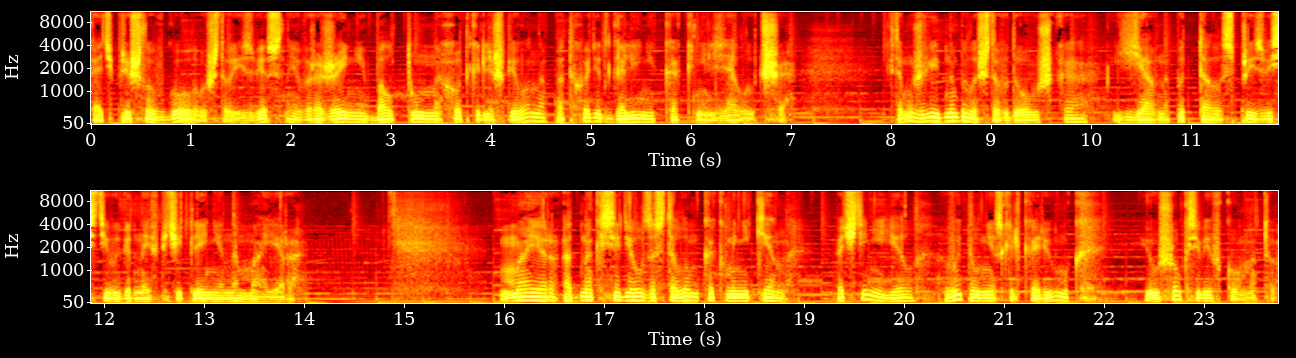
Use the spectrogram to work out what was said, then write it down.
Кате пришло в голову, что известное выражение «болтун находка для шпиона» подходит Галине как нельзя лучше – тому же видно было, что вдовушка явно пыталась произвести выгодное впечатление на Майера. Майер, однако, сидел за столом как манекен, почти не ел, выпил несколько рюмок и ушел к себе в комнату.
